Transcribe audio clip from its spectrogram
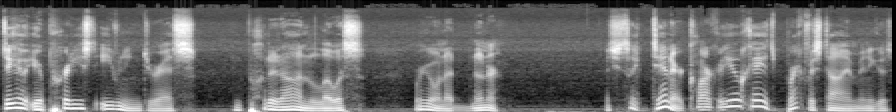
dig out your prettiest evening dress and put it on, Lois. We're going to dinner." And she's like, "Dinner, Clark? Are you okay? It's breakfast time." And he goes,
